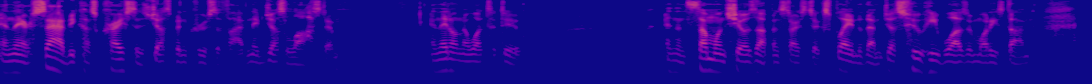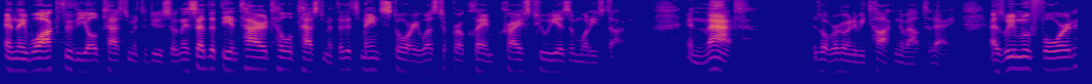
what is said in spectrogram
and they are sad because Christ has just been crucified and they've just lost him, and they don't know what to do. And then someone shows up and starts to explain to them just who he was and what he's done. And they walk through the Old Testament to do so. And they said that the entire Old Testament, that its main story was to proclaim Christ, who he is, and what he's done. And that is what we're going to be talking about today. As we move forward,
